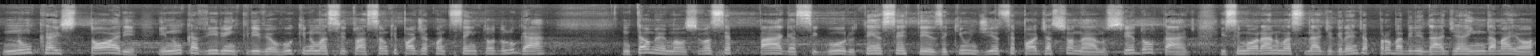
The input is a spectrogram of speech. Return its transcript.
Nunca estoure e nunca vire o incrível Hulk numa situação que pode acontecer em todo lugar. Então, meu irmão, se você paga seguro, tenha certeza que um dia você pode acioná-lo, cedo ou tarde. E se morar numa cidade grande, a probabilidade é ainda maior.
